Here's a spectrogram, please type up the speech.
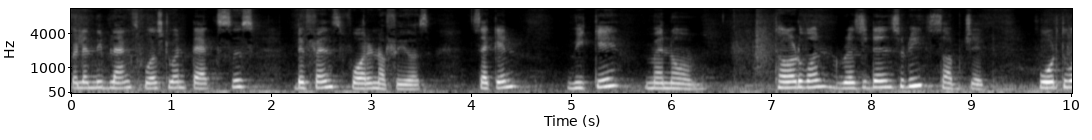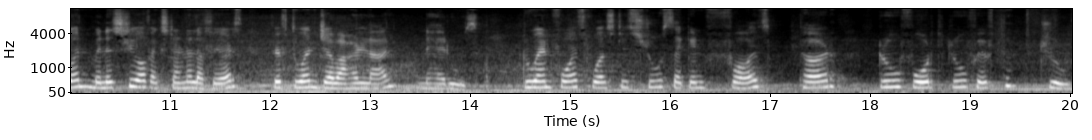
Fill in the blanks. First one taxes Defense Foreign Affairs. Second, VK Menon. Third one, Residuary Subject. Fourth one, Ministry of External Affairs. Fifth one, Jawaharlal Nehru's. True and false. First is true. Second, false. Third, true. Fourth, true. Fifth, true.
